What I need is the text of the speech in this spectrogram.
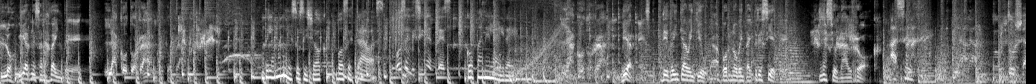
Los viernes a las 20. La Cotorral. De la mano de Susy Shock, voces trabas, voces disidentes, copan el aire. La Cotorral. Viernes de 20 a 21 por 937. Nacional Rock. Hace tuya.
